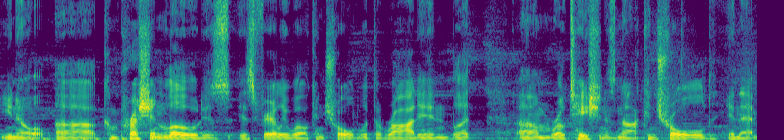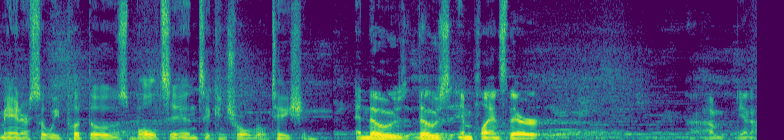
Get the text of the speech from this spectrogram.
You know, uh, compression load is is fairly well controlled with the rod in, but um, rotation is not controlled in that manner. So we put those bolts in to control rotation. And those those implants there, I'm you know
